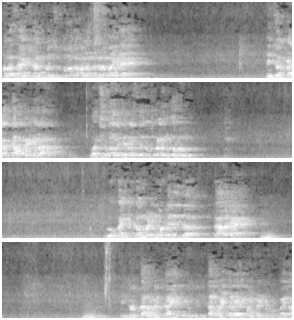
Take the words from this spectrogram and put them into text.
मला सांग शांतपण शिकू नका मला सगळं माहीत आहे. याच्यावर पहिला कारवाई करा. वर्ष झालं मी रस्त्याचं उद्घाटन करून. लोकांची कंपनी मोडली तिथं. झालं काय? त्यांच्यावर कारवाई काय? तुम्ही कारवाई करायला कॉन्ट्रॅक्टर पहिला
